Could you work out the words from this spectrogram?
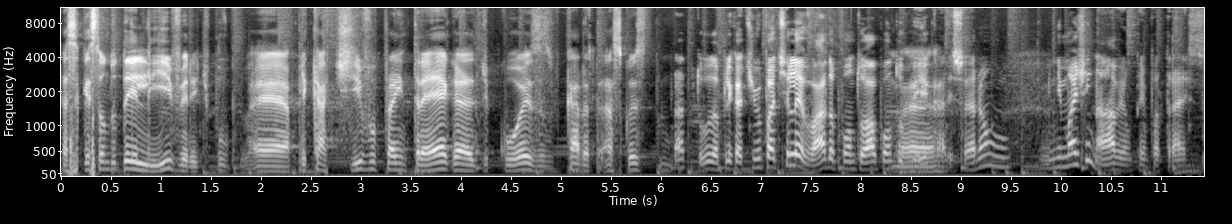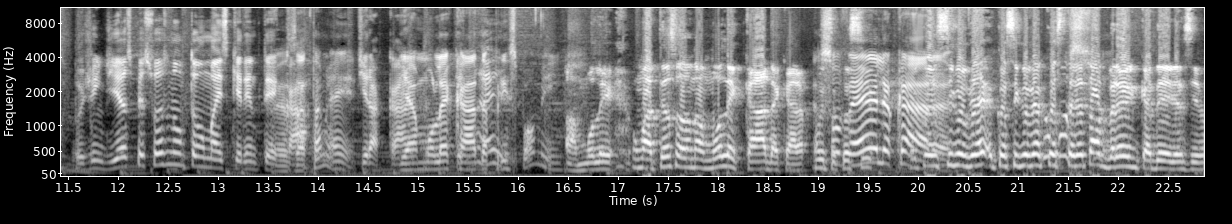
Essa questão do delivery, tipo, é, aplicativo para entrega de coisas. Cara, as coisas. Pra tudo. Aplicativo pra te levar do ponto A ao ponto É. B, cara. Isso era um inimaginável um tempo atrás. Hoje em dia as pessoas não estão mais querendo ter Exatamente. carro, tirar carro. e a molecada principalmente. A mole... O Matheus falando a molecada, cara. Putz, sou consigo... velho, cara. Eu consigo ver, eu consigo ver a costeleta assim? branca dele, assim, a É,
